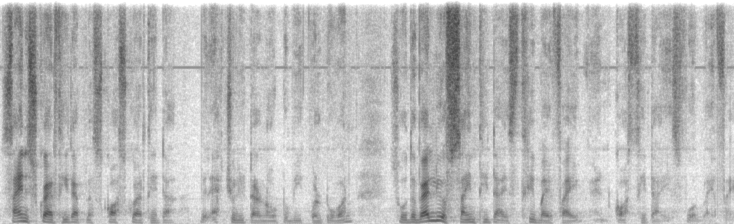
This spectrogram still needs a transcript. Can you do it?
sin square theta plus cos square theta will actually turn out to be equal to 1. So, the value of sin theta is 3 by 5 and cos theta is 4 by 5.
